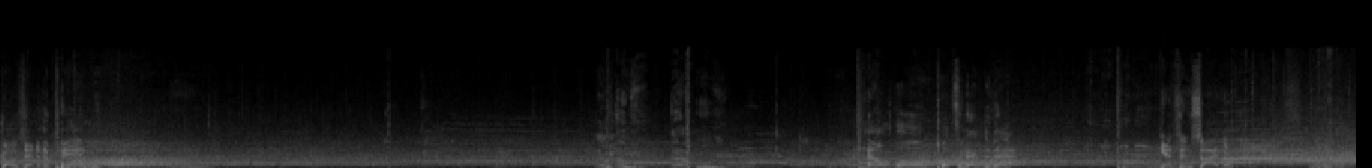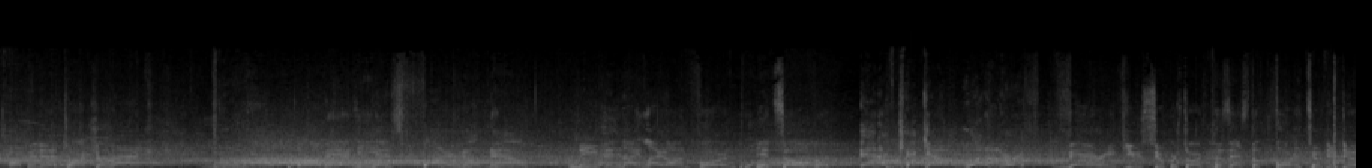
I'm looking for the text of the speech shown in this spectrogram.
Goes into the pin. Elbow puts an end to that. Gets inside the... Up into the torture rack. Oh, man, he is fired up now. Leave the nightlight on for him. It's over. And a kick out. What on earth? Very few superstars possess the fortitude to do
